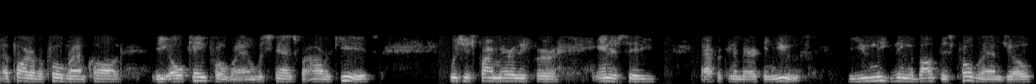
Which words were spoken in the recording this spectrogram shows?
a part of a program called the OK program, which stands for Our Kids, which is primarily for inner city African American youth. The unique thing about this program, Joe,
